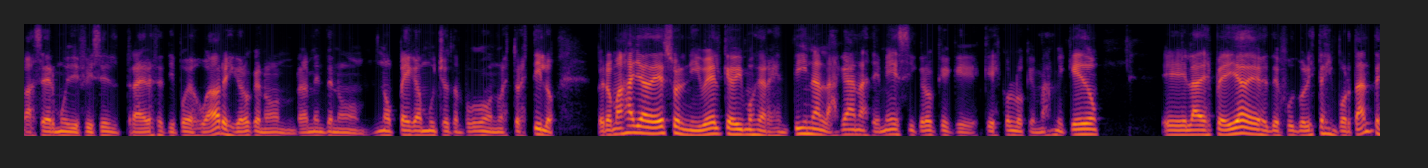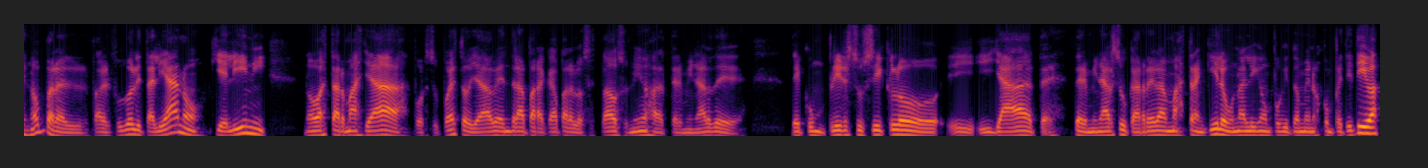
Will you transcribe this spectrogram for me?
va a ser muy difícil traer este tipo de jugadores y creo que no, realmente no, no pega mucho tampoco con nuestro estilo. Pero más allá de eso, el nivel que vimos de Argentina, las ganas de Messi, creo que, que, es con lo que más me quedo. Eh, la despedida de, de, futbolistas importantes, ¿no? Para el, para el fútbol italiano, Chiellini, no va a estar más ya, por supuesto, ya vendrá para acá, para los Estados Unidos, a terminar de, cumplir su ciclo y, ya terminar su carrera más tranquilo, una liga un poquito menos competitiva.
